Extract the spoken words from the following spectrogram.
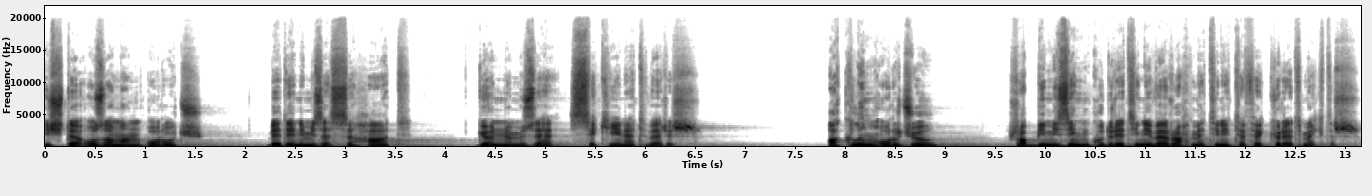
İşte o zaman oruç, bedenimize sıhhat, gönlümüze sekinet verir. Aklın orucu, Rabbimizin kudretini ve rahmetini tefekkür etmektir.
